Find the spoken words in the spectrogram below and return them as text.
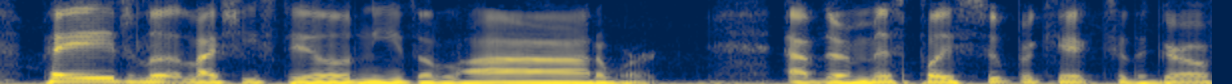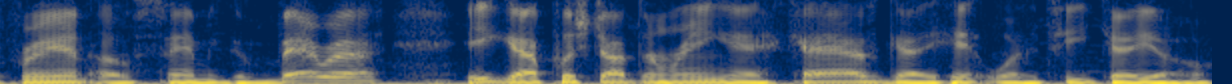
Paige looked like she still needs a lot of work. After a misplaced super kick to the girlfriend of Sammy Guevara, he got pushed out the ring and Kaz got hit with a TKO.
